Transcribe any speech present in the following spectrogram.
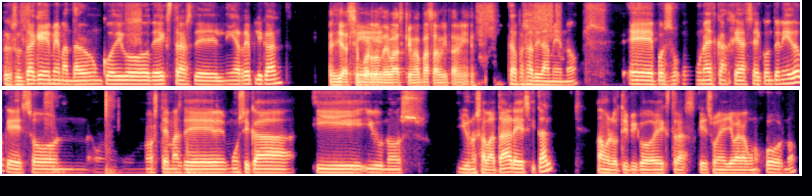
Resulta que me mandaron un código de extras del Nier Replicant. Ya sé por Eh, dónde vas, que me ha pasado a mí también. Te ha pasado a ti también, ¿no? Eh, pues una vez canjeas el contenido, que son unos temas de música y, y unos, y unos avatares y tal. Vamos, lo típico extras que suelen llevar algunos juegos, ¿no?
